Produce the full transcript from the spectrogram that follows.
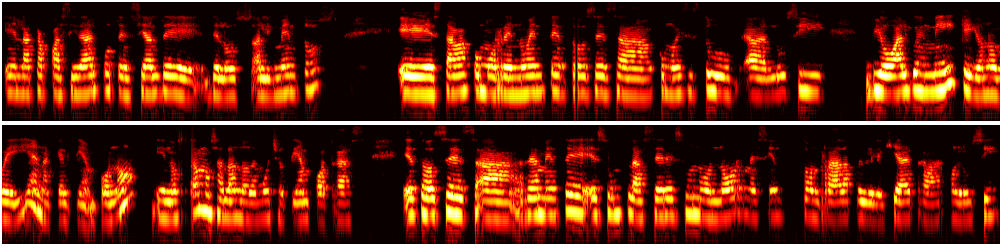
en la capacidad, el potencial de, de los alimentos. Eh, estaba como renuente, entonces, como dices tú, uh, Lucy vio algo en mí que yo no veía en aquel tiempo, ¿no? Y no estamos hablando de mucho tiempo atrás. Entonces, uh, realmente es un placer, es un honor, me siento honrada, privilegiada de trabajar con Lucy.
